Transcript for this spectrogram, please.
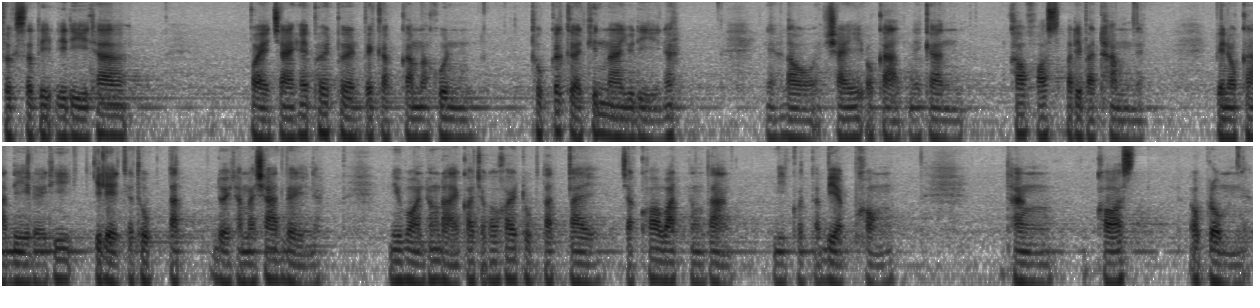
ฝึกสติดีๆ ถ้าปล่อยใจให้เพลิดเพลินไปกับกรรมคุณทุกก็เกิดขึ้นมาอยู่ดีนะเนี่ยเราใช้โอกาสในการเข้าคอร์สปฏิบัติธรรมเนี่ยเป็นโอกาสดีเลยที่กิเลสจะถูกตัดโดยธรรมชาติเลยนะ นิวรณ์ทั้งหลายก็จะค่อยๆถูกตัดไปจากข้อวัดต่างๆ มีกฎระเบียบของทางคอร์สอบรมเนี่ย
